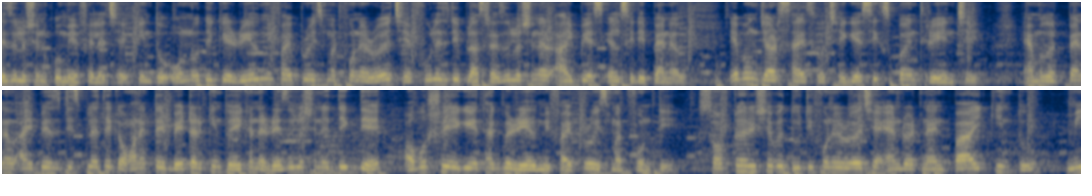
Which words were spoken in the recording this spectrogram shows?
রেজলিউশন কমিয়ে ফেলেছে। কিন্তু অন্যদিকে রিয়েলমি ফাইভ প্রো স্মার্টফোনে রয়েছে ফুল এইচডি প্লাস রেজলিউশনের আইপিএস এলসিডি প্যানেল এবং যার সাইজ হচ্ছে গিয়ে six point three inch. AMOLED panel IPS display থেকে অনেকটাই বেটার কিন্তু এখানে রেজুলেশনের দিক দিয়ে অবশ্যই এগিয়ে থাকবে রিয়েলমি ফাইভ প্রো স্মার্টফোনটি সফটওয়্যার হিসেবে দুটি ফোনে রয়েছে অ্যান্ড্রয়েড নাইন পাই কিন্তু মি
